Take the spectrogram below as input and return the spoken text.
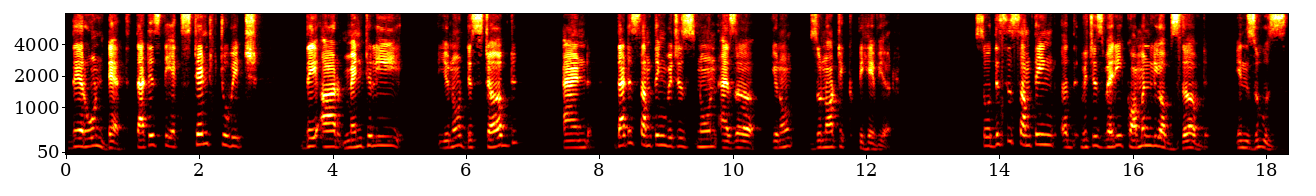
their own death. That is the extent to which they are mentally you know disturbed and that is something which is known as a you know zoonotic behavior. So this is something uh, which is very commonly observed in zoos,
